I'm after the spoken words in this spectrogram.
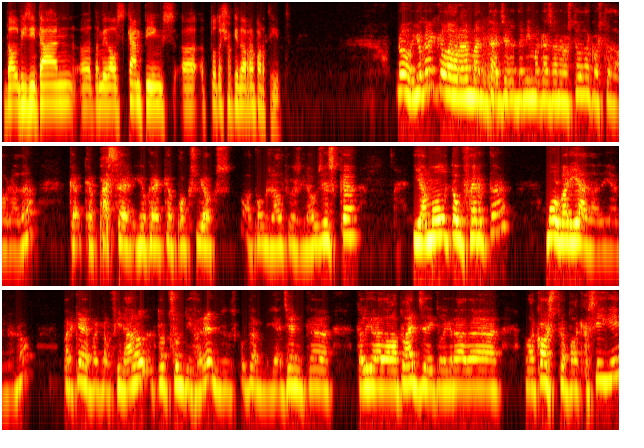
del visitant, eh, també dels càmpings, eh, tot això queda repartit? No, jo crec que la gran avantatge que tenim a casa nostra, a la Costa Daurada, que, que passa, jo crec que a pocs llocs, a pocs altres llocs, és que hi ha molta oferta molt variada, diguem-ne, no? Per què? Perquè al final tots som diferents. Escolta'm, hi ha gent que, que li agrada la platja i que li agrada la costa pel que sigui,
